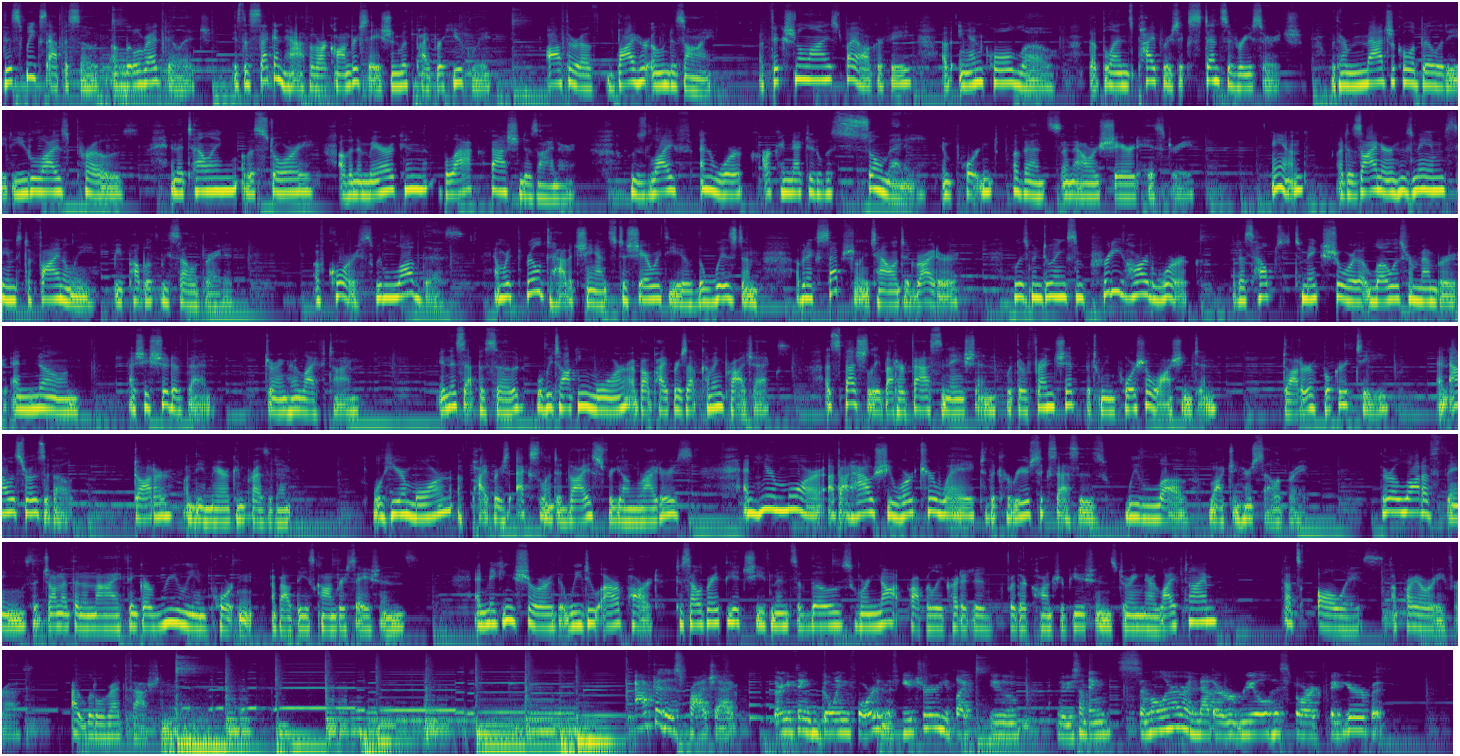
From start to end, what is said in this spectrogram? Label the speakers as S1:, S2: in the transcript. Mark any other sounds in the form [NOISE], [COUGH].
S1: This week's episode of Little Red Village is the second half of our conversation with Piper Huguley, author of By Her Own Design, a fictionalized biography of Ann Cole Lowe that blends Piper's extensive research with her magical ability to utilize prose in the telling of a story of an American black fashion designer whose life and work are connected with so many important events in our shared history. And a designer whose name seems to finally be publicly celebrated. Of course, we love this and we're thrilled to have a chance to share with you the wisdom of an exceptionally talented writer who has been doing some pretty hard work that has helped to make sure that Lowe is remembered and known as she should have been during her lifetime. In this episode, we'll be talking more about Piper's upcoming projects, especially about her fascination with the friendship between Portia Washington, daughter of Booker T, and Alice Roosevelt, daughter of the American president. We'll hear more of Piper's excellent advice for young writers and hear more about how she worked her way to the career successes we love watching her celebrate. There are a lot of things that Jonathan and I think are really important about these conversations, and making sure that we do our part to celebrate the achievements of those who are not properly credited for their contributions during their lifetime, that's always a priority for us at Little Red Fashion. after this project, is there anything going forward in the future you'd like to do? Maybe something similar, another real historic figure, but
